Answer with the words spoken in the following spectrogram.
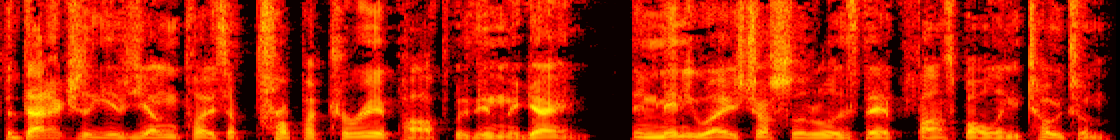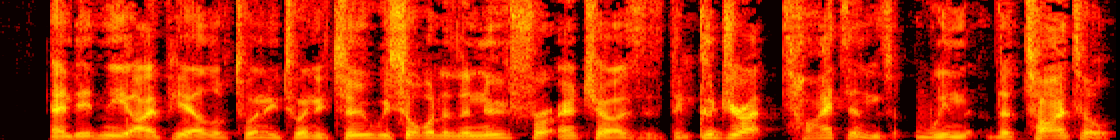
but that actually gives young players a proper career path within the game. In many ways, Josh Little is their fast bowling totem. And in the IPL of 2022, we saw one of the new franchises, the Gujarat Titans, win the title.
